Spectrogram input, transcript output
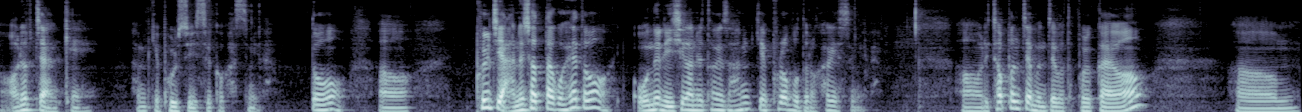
어렵지 않게 함께 볼 수 있을 것 같습니다. 또 어, 풀지 않으셨다고 해도 오늘 이 시간을 통해서 함께 풀어보도록 하겠습니다. 어, 우리 첫 번째 문제부터 볼까요? 음,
